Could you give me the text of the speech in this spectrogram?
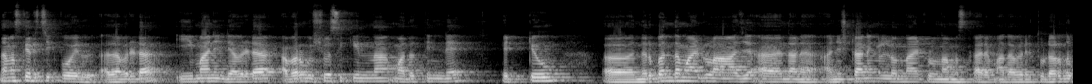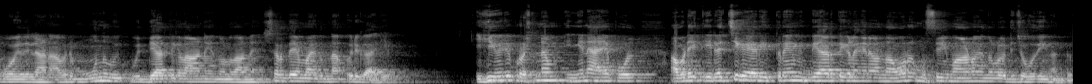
നമസ്കരിച്ച് പോയത്. അത് അവരുടെ ഈമാനിന്റെ അവരുടെ അവർ വിശ്വസിക്കുന്ന മതത്തിന്റെ ഏറ്റവും നിർബന്ധമായിട്ടുള്ള ആച എന്താണ് അനുഷ്ഠാനങ്ങളിൽ ഒന്നായിട്ടുള്ള നമസ്കാരം അത് അവർ തുടർന്നു പോയതിലാണ്. അവർ മൂന്ന് വിദ്യാർത്ഥികളാണ് എന്നുള്ളതാണ് ശ്രദ്ധേയമാകുന്ന ഒരു കാര്യം. ഈ ഒരു പ്രശ്നം ഇങ്ങനെ ആയപ്പോൾ അവിടേക്ക് ഇരച്ചു കയറി ഇത്രയും വിദ്യാർത്ഥികൾ എങ്ങനെ വന്നു? അവർ മുസ്ലിം ആണോ എന്നുള്ള ഒരു ചോദ്യം കണ്ടു.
